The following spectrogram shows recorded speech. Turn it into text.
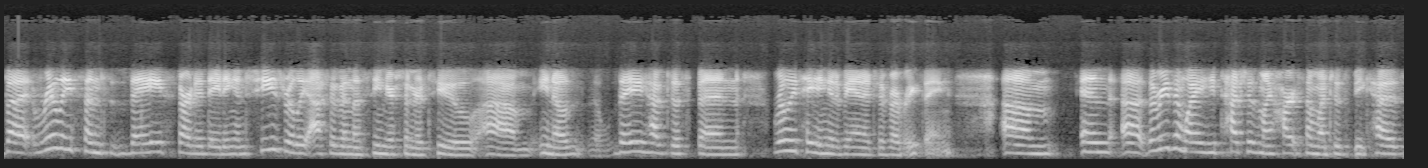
but really, since they started dating, and she's really active in the senior center too. Um, you know, they have just been really taking advantage of everything. Um, and uh, the reason why he touches my heart so much is because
